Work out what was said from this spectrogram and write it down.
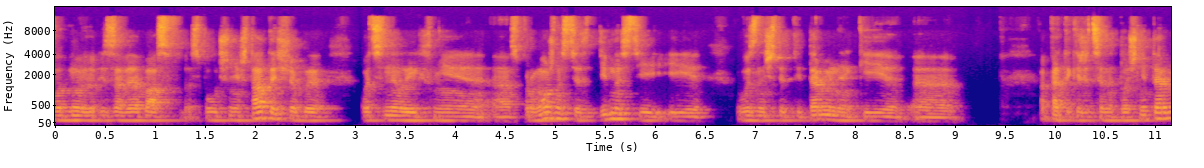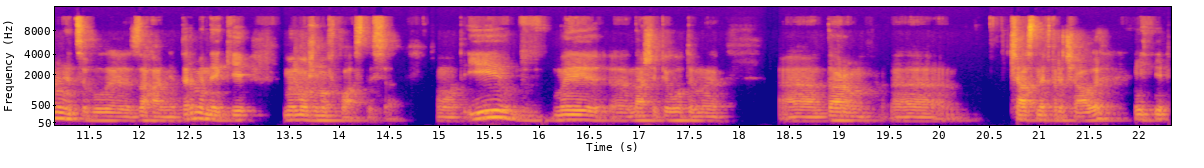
в одну із авіабаз Сполучені Штати, щоб оцінили їхні е, спроможності, здібності і визначити ті терміни, які е, опять-таки ж це не точні терміни, це були загальні терміни, які ми можемо вкластися. От і ми, е, наші пілоти, ми е, даром е, час не втрачали і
